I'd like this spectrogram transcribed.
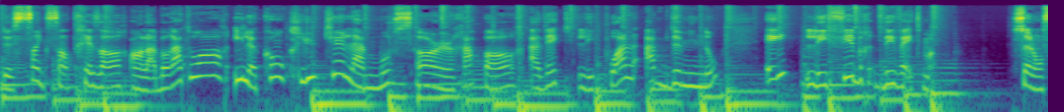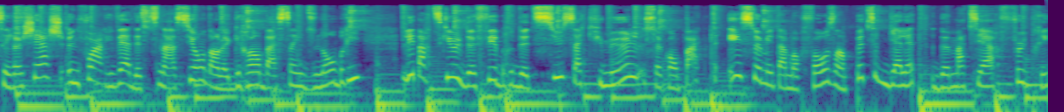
de 500 trésors en laboratoire, il a conclu que la mousse a un rapport avec les poils abdominaux et les fibres des vêtements. Selon ses recherches, une fois arrivé à destination dans le grand bassin du nombril, les particules de fibres de tissu s'accumulent, se compactent et se métamorphosent en petites galettes de matière feutrée,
